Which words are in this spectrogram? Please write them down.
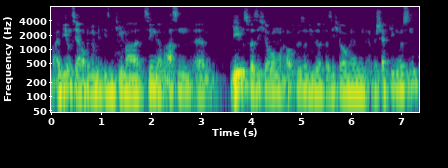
weil wir uns ja auch immer mit diesem Thema zwingendermaßen ähm, Lebensversicherung und Auflösung dieser Versicherungen beschäftigen müssen,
